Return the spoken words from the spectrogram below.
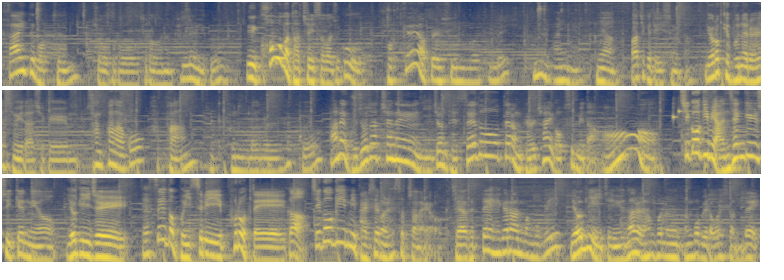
사이드 버튼 쪽으로 들어가는 필름이고요. 여기 커버가 닫혀 있어가지고 벗겨야 뺄 수 있는 것 같은데 음 아니네. 그냥 빠지게 돼 있습니다. 이렇게 분해를 했습니다 지금. 상판하고 하판. 이렇게 분해를 했고요. 안에 구조 자체는 이전 데스헤더 때랑 별 차이가 없습니다. 어. 찌걱임이 안 생길 수 있겠네요. 여기 이제 DeathAdder V3 Pro 때가 찌걱임이 발생을 했었잖아요. 제가 그때 해결하는 방법이 여기에 이제 윤활을 한 거는 방법이라고 했었는데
